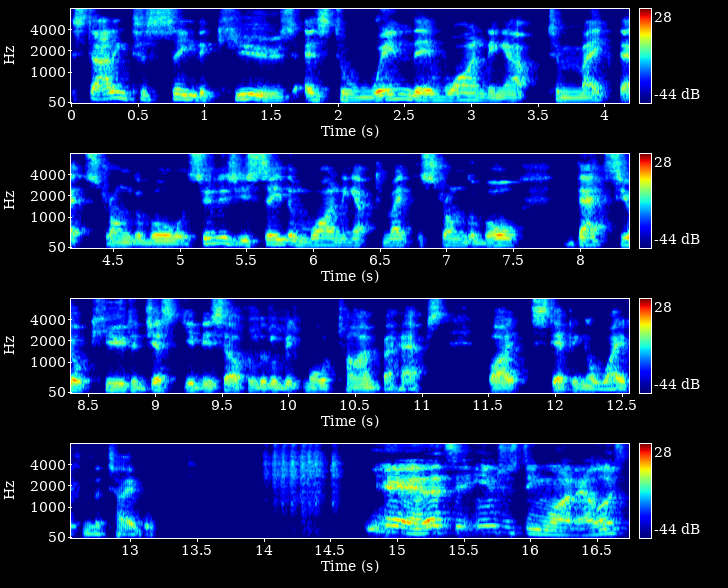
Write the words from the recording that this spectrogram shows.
starting to see the cues as to when they're winding up to make that stronger ball. As soon as you see them winding up to make the stronger ball, that's your cue to just give yourself a little bit more time, perhaps, by stepping away from the table. Yeah, that's an interesting one, Alice.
